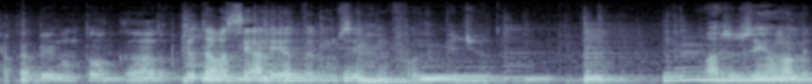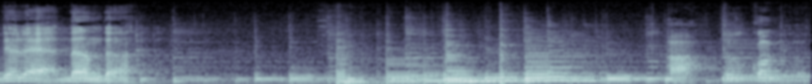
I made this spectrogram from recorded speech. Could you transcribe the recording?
eu acabei não tocando porque eu tava sem a letra, não sei quem foi que pediu. O azulzinho, o nome dele é Dandan. Ah, tudo combinou.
